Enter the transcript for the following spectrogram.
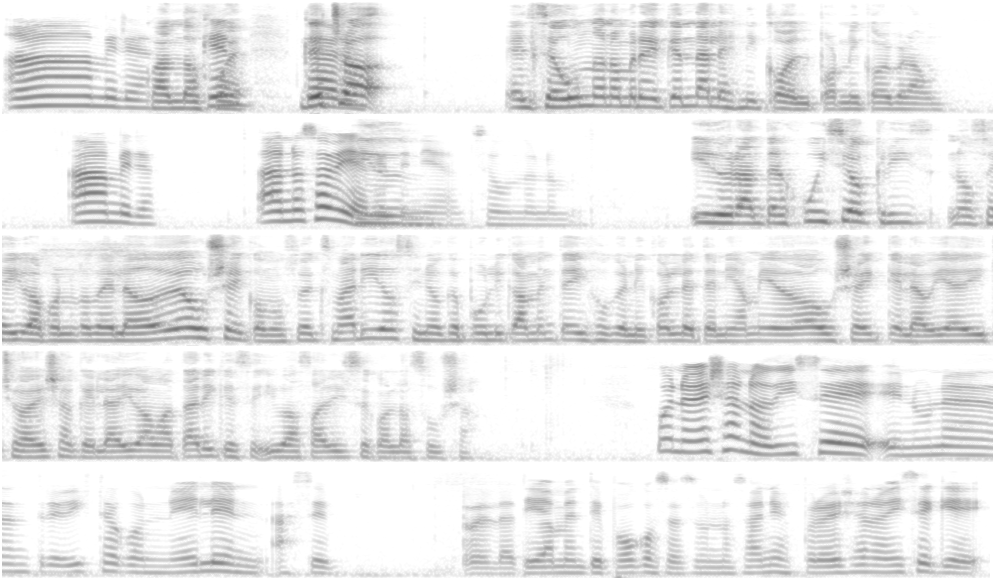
Ah, mira. Cuando fue. De Claro. hecho, el segundo nombre de Kendall es Nicole, por Nicole Brown. Ah, mira. Ah, no sabía Y- que tenía el segundo nombre. Y durante el juicio, Chris no se iba a poner del lado de OJ como su ex marido, sino que públicamente dijo que Nicole le tenía miedo a OJ, que le había dicho a ella que la iba a matar y que se iba a salirse con la suya. Bueno, ella nos dice en una entrevista con Ellen hace relativamente poco, o sea, hace unos años, pero ella nos dice que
